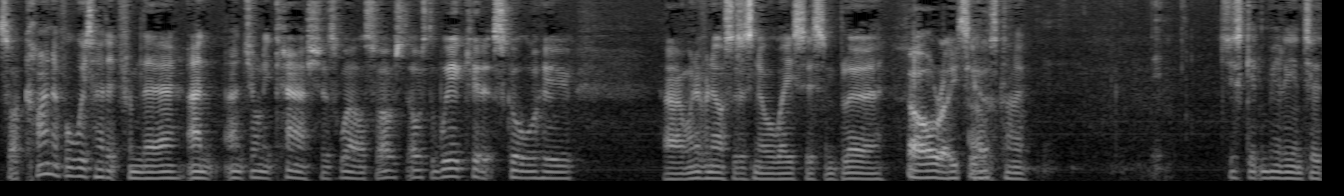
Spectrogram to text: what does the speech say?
so I kind of always had it from there, and and Johnny Cash as well. So I was I was the weird kid at school who, uh, when everyone else was listening to Oasis and Blur, All right. Yeah. I was kind of just getting really into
